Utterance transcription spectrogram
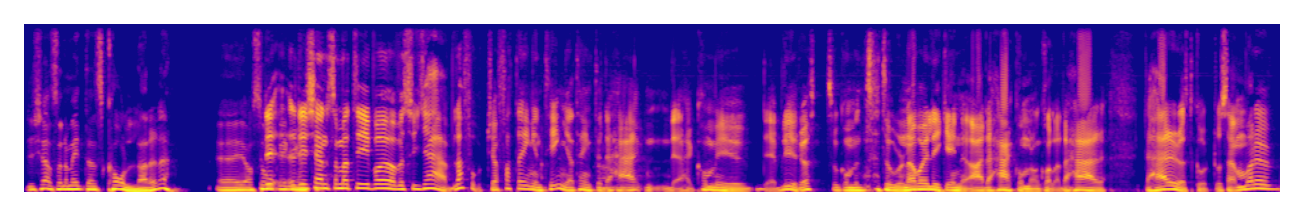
Det känns som de inte ens kollade det. Eh, Det, det känns som att det var över så jävla fort. Jag fattar ingenting. Jag tänkte det här, det här kommer ju, det blir ju rött. Och kommentatorerna var ju lika inne, ah, det här kommer de kolla. Det här, det här är rött kort. Och sen var det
